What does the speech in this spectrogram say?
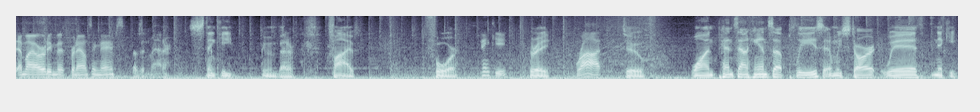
Am I already mispronouncing names? Doesn't matter. Stinky, even better. Five, four, Stinky, three, Rot, two, one. Pens down, hands up, please. And we start with Nikki.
